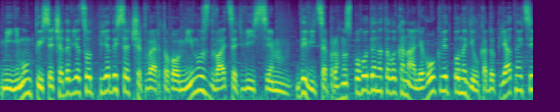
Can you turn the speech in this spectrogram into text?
мінімум 1954 мінус 28. Дивіться прогноз погоди на телеканалі ГОК від понеділка до п'ятниці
